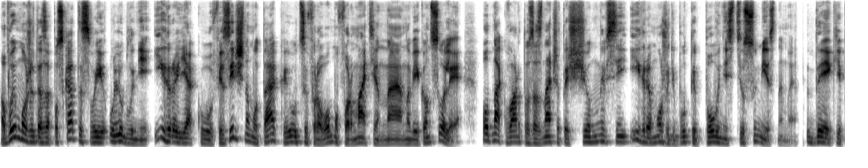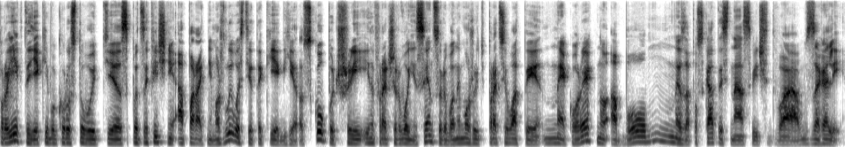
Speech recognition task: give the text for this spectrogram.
Ви можете запускати свої улюблені ігри як у фізичному, так і у цифровому форматі на новій консолі. Однак варто зазначити, що не всі ігри можуть бути повністю сумісними. Деякі проєкти, які використовують специфічні апаратні можливості, такі як гіроскопи чи інфрачервоні сенсори, вони можуть працювати некоректно або не запускатись на Switch 2 взагалі.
